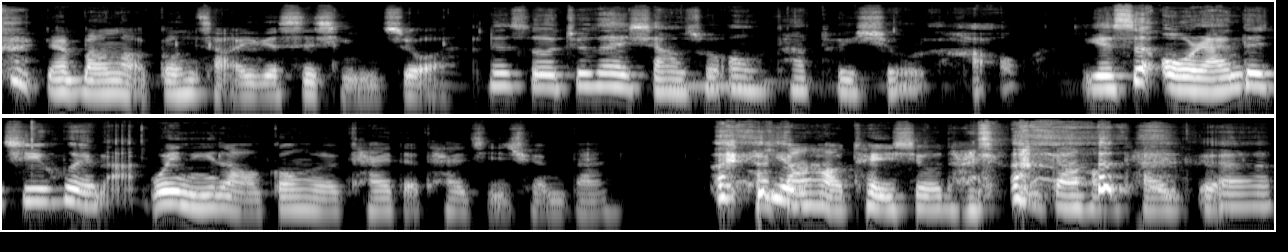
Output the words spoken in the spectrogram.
要帮老公找一个事情做。那时候就在想说，哦，他退休了，好，也是偶然的机会啦。为你老公而开的太极拳班。他刚好退休，他就 刚好开课。呃，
